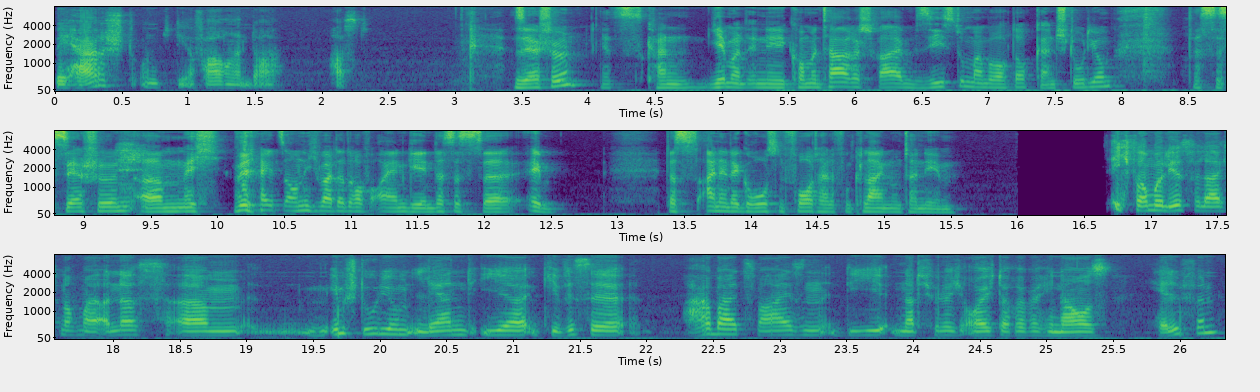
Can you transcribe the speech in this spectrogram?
beherrscht und die Erfahrungen da hast. Sehr schön. Jetzt kann jemand in die Kommentare schreiben, siehst du, man braucht auch kein Studium. Das ist sehr schön. Ähm, ich will jetzt auch nicht weiter darauf eingehen. Das ist äh, eben, das ist einer der großen Vorteile von kleinen Unternehmen. Ich formuliere es vielleicht nochmal anders. Ähm, Im Studium lernt ihr gewisse Arbeitsweisen, die natürlich euch darüber hinaus helfen,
